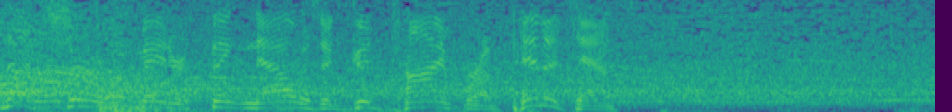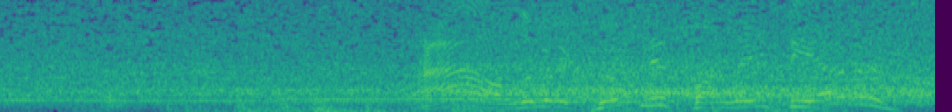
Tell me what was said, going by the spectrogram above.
Not sure what made her think now is a good time for a pin attempt. Wow, look at the quickness by Lacey Evans.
